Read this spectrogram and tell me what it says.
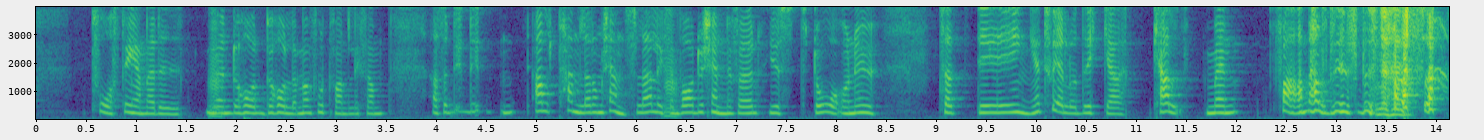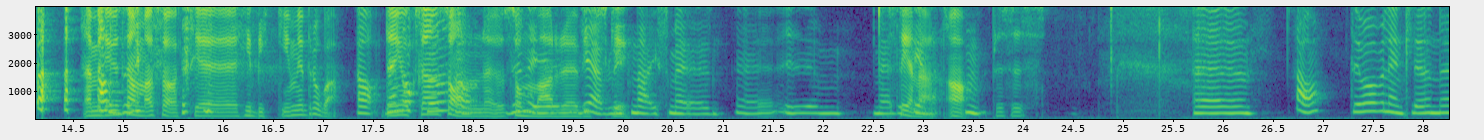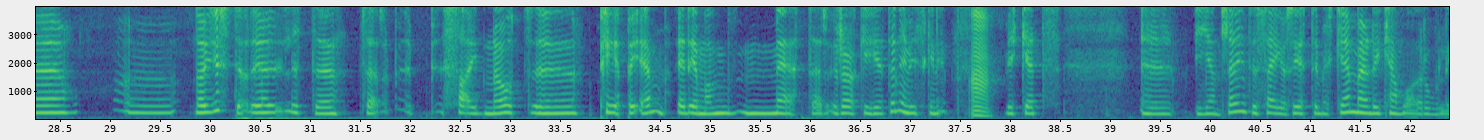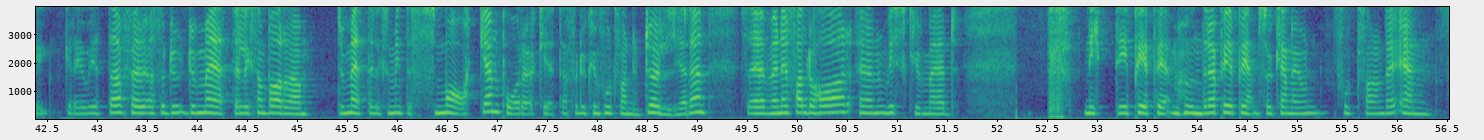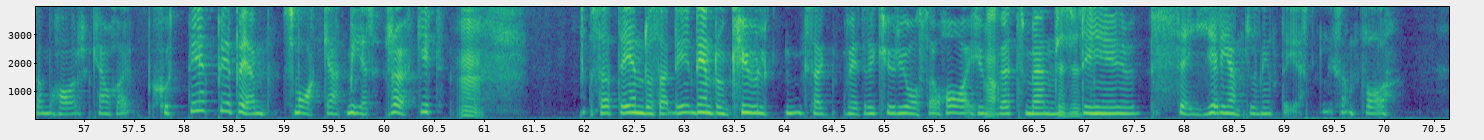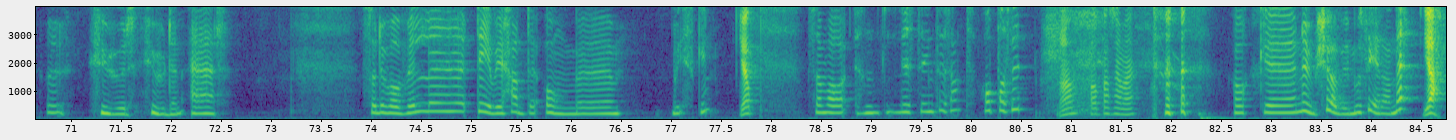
två stenar i, men Mm. då håll- behåller man fortfarande liksom Alltså det, det, allt handlar om känsla, liksom, Mm. vad du känner för just då och nu. Så att det är inget fel att dricka kallt, men fan aldrig isbitar alltså. Nej men det är ju samma sak eh, Hibiki vi provar. Ja, Den är ju också en sån, eh, den är sommarwhisky. jävligt nice med, eh, i, med stenar. Stenar. Ja, Mm. precis. Eh, ja, det var väl egentligen... eh, eh, ja just det, det är lite så här, side note. eh, ppm är det man mäter rökigheten i whiskyn i. Mm. Vilket eh, egentligen inte säger så jättemycket men det kan vara en rolig grej att veta. För alltså, du, du mäter liksom bara du mäter liksom inte smaken på rökigheten för du kan fortfarande dölja den. Så även ifall du har en whisky med pff, 90 ppm, 100 ppm så kan ju fortfarande en som har kanske 70 ppm smaka mer rökigt. Mm. Så att det är ändå, så här, det, är ändå en kul så här, vad heter det, kuriosa att ha i huvudet men precis. det säger egentligen inte liksom, vad, eh, hur, hur den är. Så det var väl eh, det vi hade om uh, whiskyn. Ja. Som var mm, lite intressant, hoppas vi. ja, hoppas jag med. Och eh, nu kör vi mousserande. Ja!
